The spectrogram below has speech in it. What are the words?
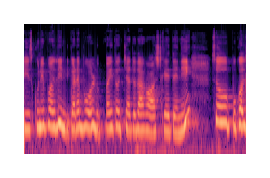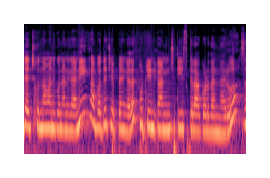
తీసుకునే బదులు ఇంటికాడే బోల్డ్ ఉప్పు అయితే వచ్చేస్తుంది ఆ కాస్ట్కి అయితేని. సో ఉప్పు కొలు తెచ్చుకుందాం అనుకున్నాను కానీ కాకపోతే చెప్పాను కదా పుట్టింటికాడ నుంచి తీసుకురాకూడదన్నారు. సో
